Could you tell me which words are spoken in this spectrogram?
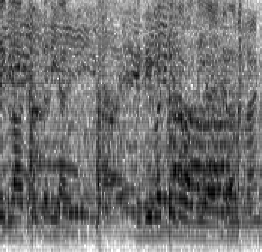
Middle class में तो नहीं आए। क्योंकि बच्चे लोग नहीं आए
